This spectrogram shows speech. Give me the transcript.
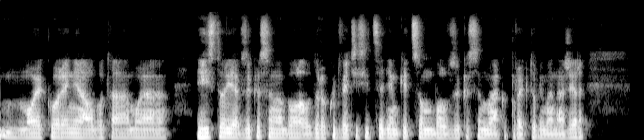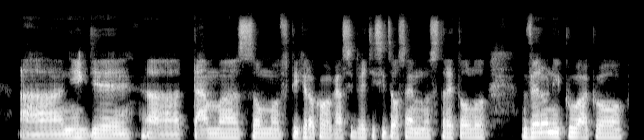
moje korene alebo tá moja história v ZKSM bola od roku 2007, keď som bol v ZKSM ako projektový manažer. A niekde a tam som v tých rokoch asi 2008 stretol Veroniku ako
